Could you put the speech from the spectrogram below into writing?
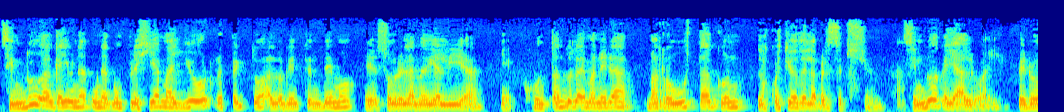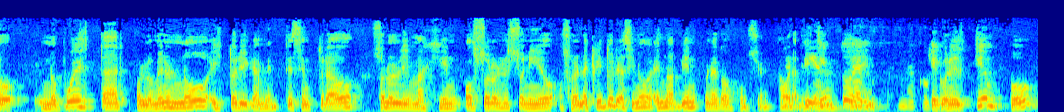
sin duda que hay una, complejidad mayor respecto a lo que entendemos eh, sobre la medialidad, eh, juntándola de manera más robusta con las cuestiones de la percepción. Ah, sin duda que hay algo ahí, pero no puede estar, por lo menos no históricamente, centrado solo en la imagen o solo en el sonido o solo en la escritura, sino es más bien una conjunción. Ahora, distinto es que con el tiempo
